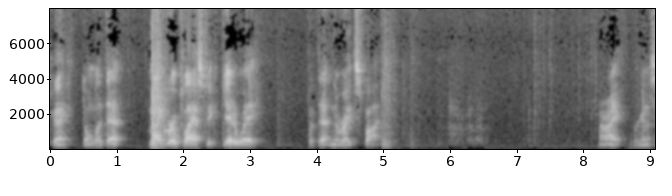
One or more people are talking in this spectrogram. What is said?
Okay, don't let that microplastic get away. Put that in the right spot. All right, we're going to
